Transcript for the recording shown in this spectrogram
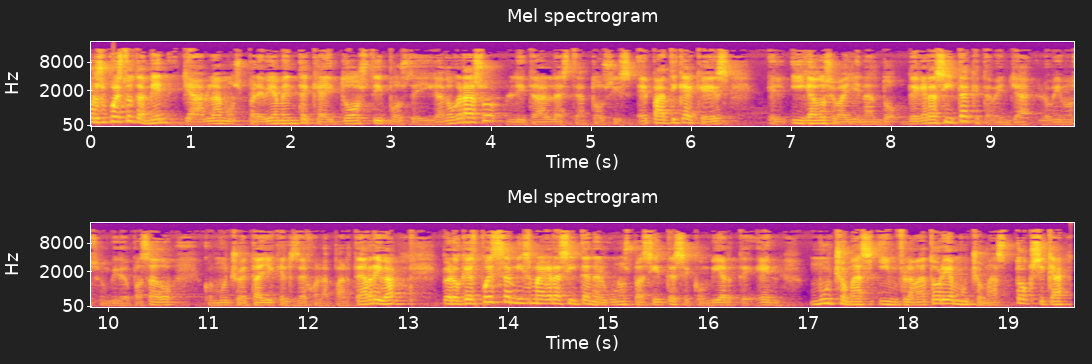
Por supuesto, también ya hablamos previamente que hay dos tipos de hígado graso, literal la esteatosis hepática, que es el hígado se va llenando de grasita, que también ya lo vimos en un video pasado con mucho detalle que les dejo en la parte de arriba, pero que después esa misma grasita en algunos pacientes se convierte en mucho más inflamatoria, mucho más tóxica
